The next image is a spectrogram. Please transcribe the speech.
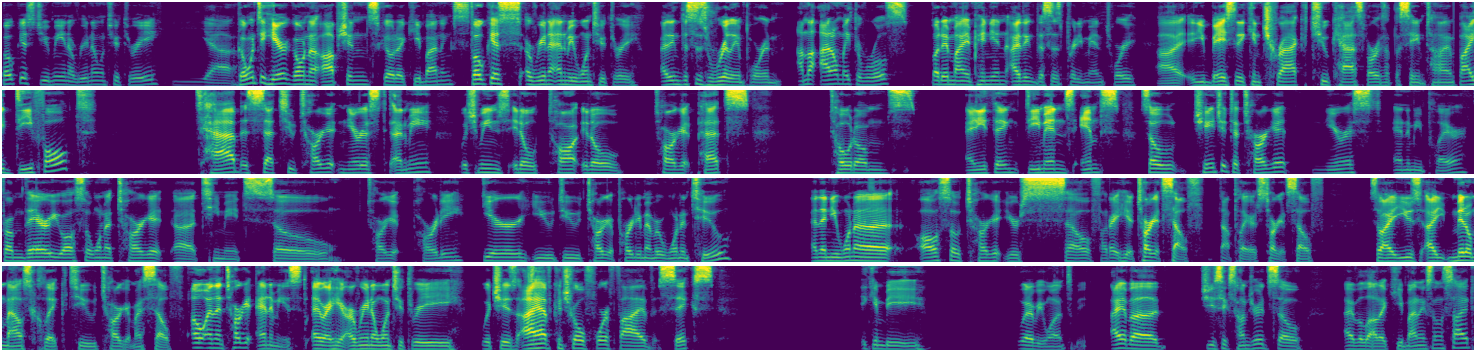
Focus, do you mean Arena 123? Yeah. Go into here, go into options, go to key bindings. Focus Arena Enemy 123. I think this is really important. I'm not I don't make the rules, but in my opinion, I think this is pretty mandatory. Uh, you basically can track two cast bars at the same time. By default, tab is set to target nearest enemy, which means it'll ta- it'll target pets, totems, anything, demons, imps. So change it to target nearest enemy player. From there, you also want to target uh, teammates. So target party. Here you do target party member one and two. And then you want to also target yourself right here. Target self, not players, target self. So I use I middle mouse click to target myself. Oh, and then target enemies. Uh, right here, arena one, two, three, which is I have control four, five, six. It can be whatever you want it to be. I have a G600, so I have a lot of key bindings on the side.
